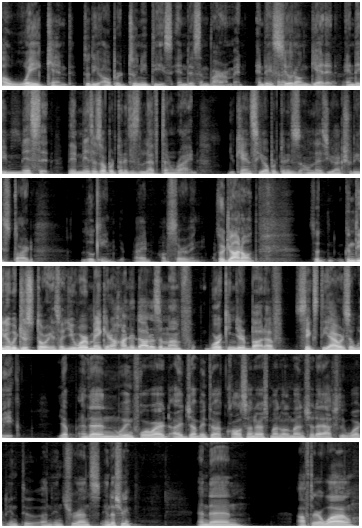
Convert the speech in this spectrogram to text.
awakened to the opportunities in this environment and they still don't get it and they miss it. They miss these opportunities left and right. You can't see opportunities unless you actually start looking, yep. right? Observing. So John so continue with your story. So you were making hundred dollars a month, working your butt off, sixty hours a week. Yep. And then moving forward, I jumped into a call center, as Manuel mentioned. I actually worked into an insurance industry, and then after a while,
